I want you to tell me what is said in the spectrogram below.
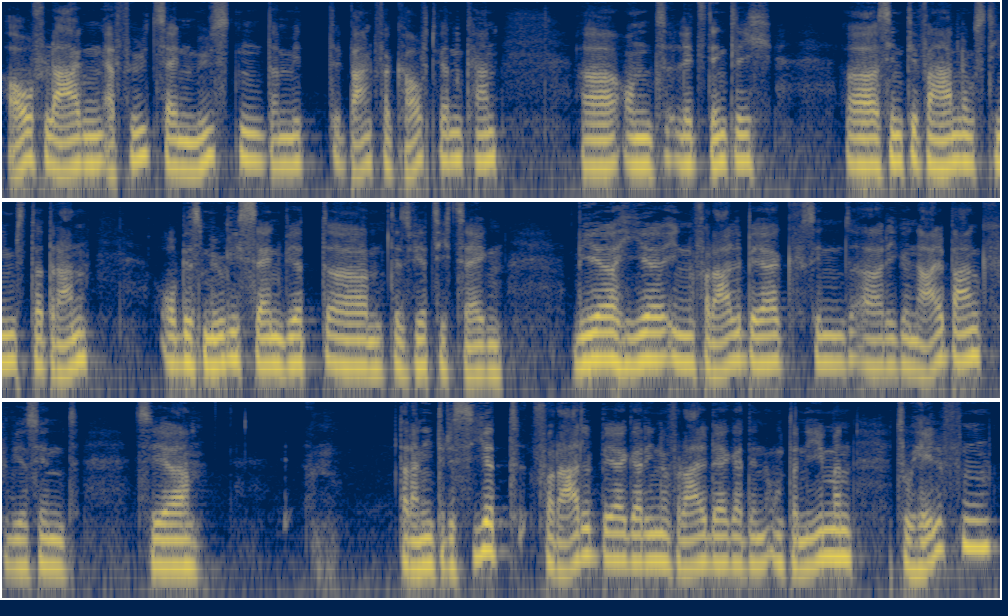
Auflagen erfüllt sein müssten, damit die Bank verkauft werden kann. Äh, und letztendlich äh, sind die Verhandlungsteams da dran. Ob es möglich sein wird, äh, das wird sich zeigen. Wir hier in Vorarlberg sind Regionalbank. Wir sind sehr daran interessiert, Vorarlbergerinnen und Vorarlberger den Unternehmen zu helfen,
